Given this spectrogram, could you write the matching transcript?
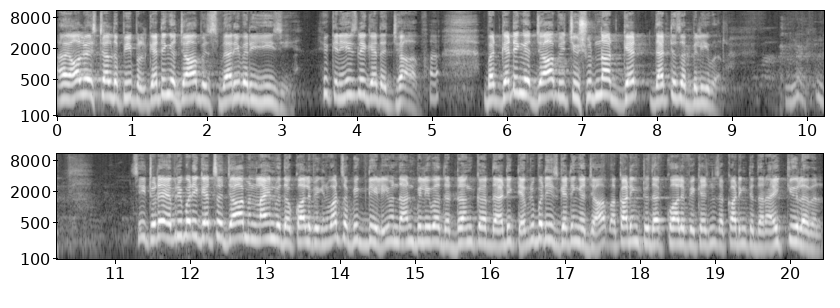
I always tell the people getting a job is very, very easy. You can easily get a job. But getting a job which you should not get, that is a believer. See, today everybody gets a job in line with the qualification. What's a big deal? Even the unbeliever, the drunkard, the addict, everybody is getting a job according to their qualifications, according to their IQ level.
